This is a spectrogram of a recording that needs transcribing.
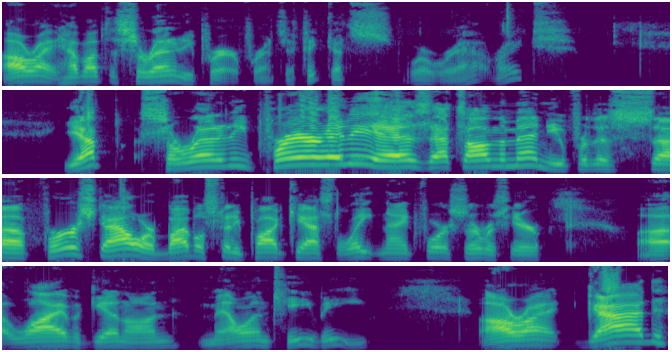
All right. How about the serenity prayer, friends? I think that's where we're at, right? Yep, Serenity Prayer it is. That's on the menu for this uh, first hour Bible study podcast, late night for service here, uh, live again on Melon TV. All right, God,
